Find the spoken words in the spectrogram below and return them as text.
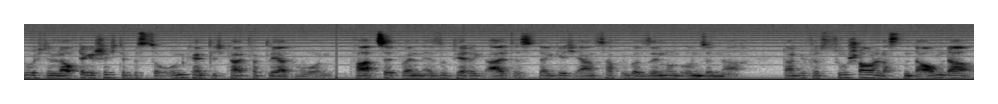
durch den Lauf der Geschichte bis zur Unkenntlichkeit verklärt wurden. Fazit, wenn Esoterik alt ist, denke ich ernsthaft über Sinn und Unsinn nach. Danke fürs Zuschauen, lasst einen Daumen da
